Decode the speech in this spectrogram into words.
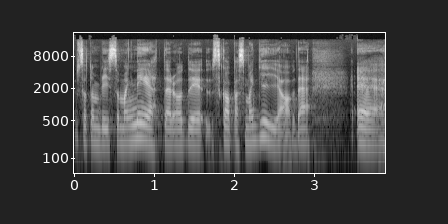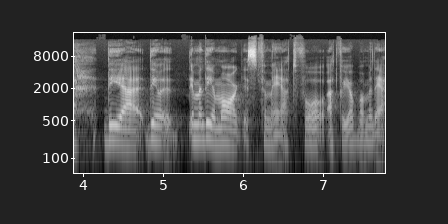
så att de blir som magneter och det skapas magi av det. Eh, det, är, det, men det är magiskt för mig att få, att få jobba med det.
